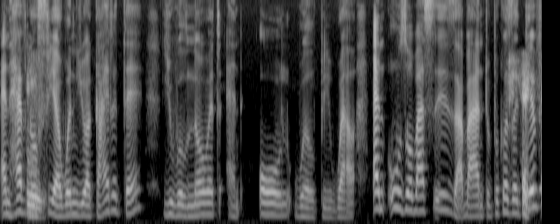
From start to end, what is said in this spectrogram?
And have no mm. fear. When you are guided there, you will know it and all will be well. And uzobasiza abantu because the gift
